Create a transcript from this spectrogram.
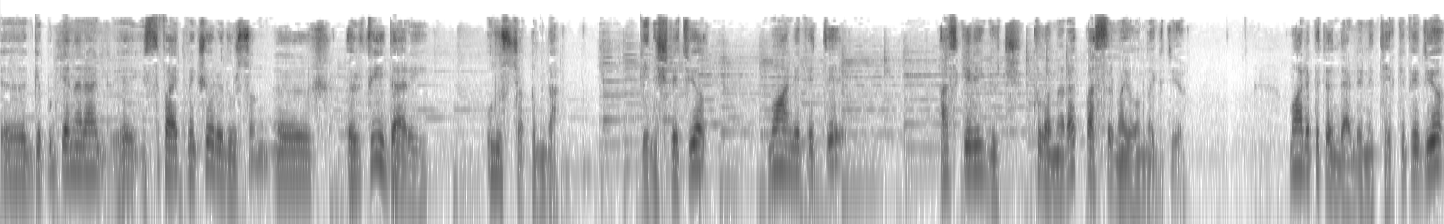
e, bu general e, istifa etmek şöyle dursun, e, örfü idareyi ulus çapında genişletiyor. Muhalefeti askeri güç kullanarak bastırma yoluna gidiyor. Muhalefet önderlerini tevkif ediyor.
